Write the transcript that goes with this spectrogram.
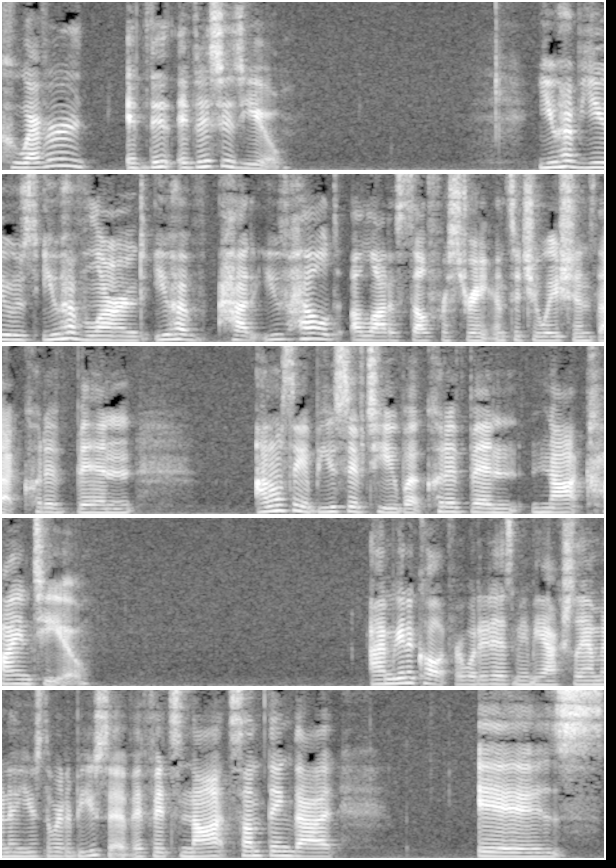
Whoever if this, if this is you you have used you have learned you have had you've held a lot of self-restraint in situations that could have been i don't say abusive to you but could have been not kind to you I'm going to call it for what it is. Maybe actually I'm going to use the word abusive. If it's not something that is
